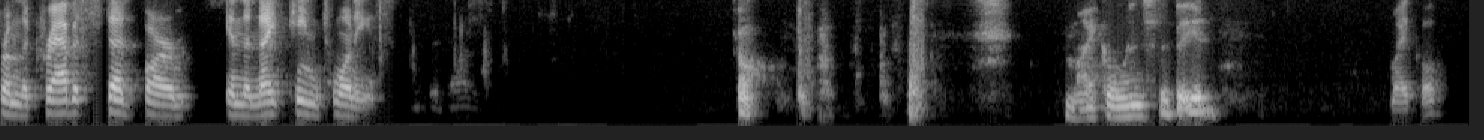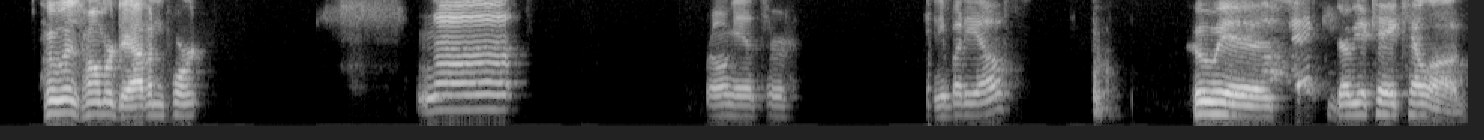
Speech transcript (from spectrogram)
from the Crabbet Stud Farm in the 1920s. Oh. Michael wins the bid. Michael? Who is Homer Davenport? Nah. Wrong answer. Anybody else? Who is W.K. Kellogg?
